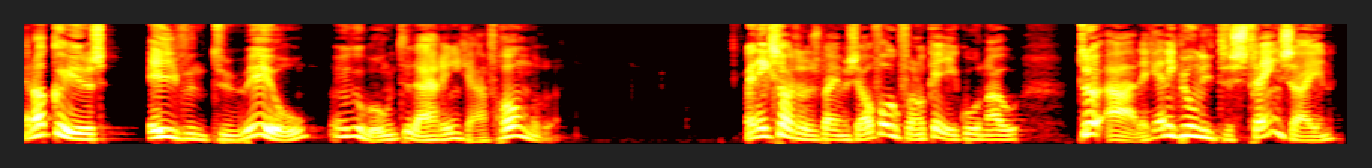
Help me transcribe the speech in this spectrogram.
En dan kun je dus eventueel een gewoonte daarin gaan veranderen. En ik zag er dus bij mezelf ook van, oké, ik word nou te aardig. En ik wil niet te streng zijn,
